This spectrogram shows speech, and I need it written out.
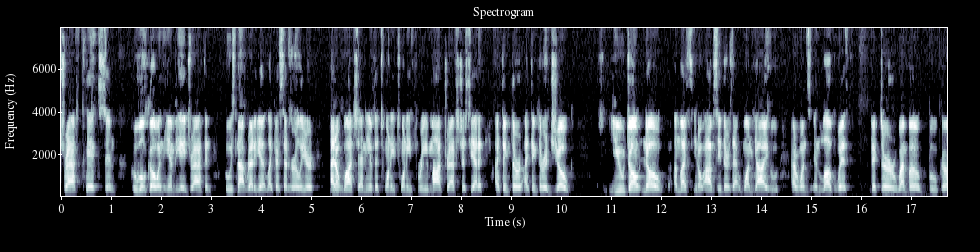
draft picks and who will go in the NBA draft and who's not ready yet. Like I said earlier, I don't mm-hmm. watch any of the 2023 mock drafts just yet. I think they're I think they're a joke. You don't know unless you know. Obviously, there's that one guy who everyone's in love with, Victor Wemba Buka,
